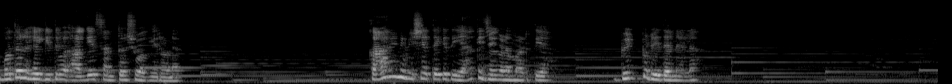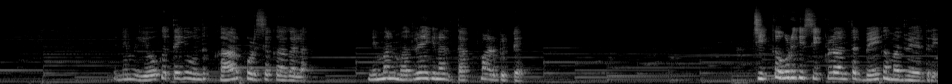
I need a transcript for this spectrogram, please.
ಮೊದಲು ಹೇಗಿದ್ವಿ ಹಾಗೆ ಸಂತೋಷವಾಗಿರೋಣ. ಕಾರಿನ ವಿಷಯ ತೆಗೆದು ಯಾಕೆ ಜಗಳ ಮಾಡ್ತೀಯ? ಬಿಟ್ಬಿಡು ಇದನ್ನೆಲ್ಲ. ನಿಮ್ಮ ಯೋಗತೆಗೆ ಒಂದು ಕಾರ್ ಕೊಡ್ಸೋಕ್ಕಾಗಲ್ಲ. ನಿಮ್ಮನ್ನು ಮದುವೆಗೆ ನಾನು ತಪ್ಪು ಮಾಡಿಬಿಟ್ಟೆ. ಚಿಕ್ಕ ಹುಡುಗಿ ಸಿಕ್ಕಳು ಅಂತ ಬೇಗ ಮದುವೆ ಆದ್ರಿ.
